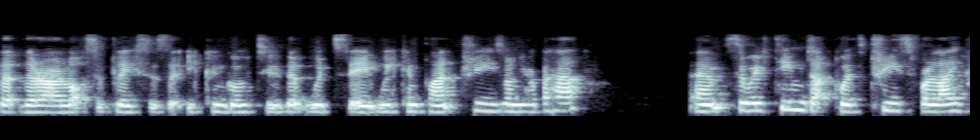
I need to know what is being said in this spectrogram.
that there are lots of places that you can go to that would say we can plant trees on your behalf. Um, so we've teamed up with Trees for Life,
